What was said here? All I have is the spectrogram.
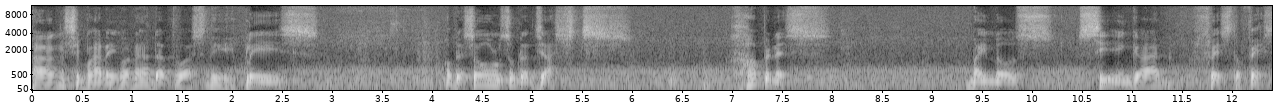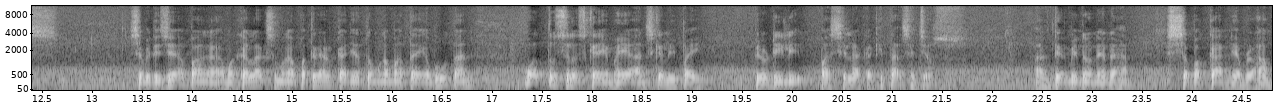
Ang simbahan ay na that was the place of the souls of the just. Happiness minus seeing God face to face sabi di siya pa nga magkalag sa mga patriarka niya itong mga matay nga buutan wato sila sa kahimhayaan sa kalipay pero dili pa sila kakita sa Diyos. Ang termino niya na sabakan ni Abraham,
